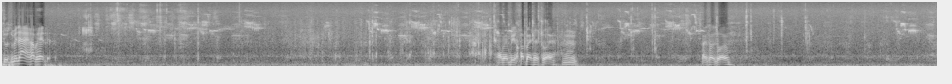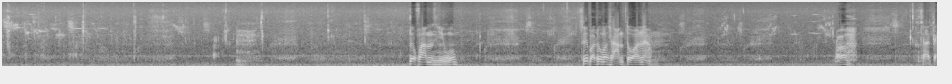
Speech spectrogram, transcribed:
หยุดไม่ได้ครับเผ็ดเอาไปบีบเข้าไปสวยๆอืมไปสวยๆด้วยความหิว ซื้อปลาทูมาสามตัวนะ่ะ อ๋อสะใจ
